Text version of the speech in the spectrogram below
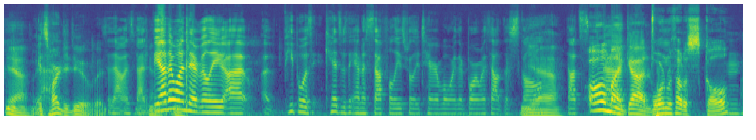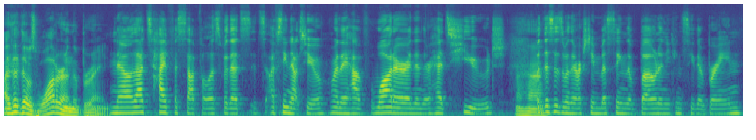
yeah, it's hard to do, but So that one's bad. The other one that really uh, uh, people with kids with anencephaly is really terrible, where they're born without the skull. yeah. That's oh my god, born without a skull. Mm-hmm. I thought that was water in the brain. No, that's hypocephalus, but that's it's. I've seen that too, where they have water and then their head's huge. Uh-huh. But this is when they're actually missing the bone and you can see their brain,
